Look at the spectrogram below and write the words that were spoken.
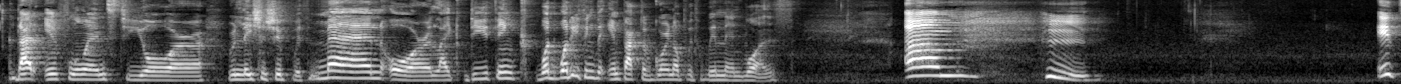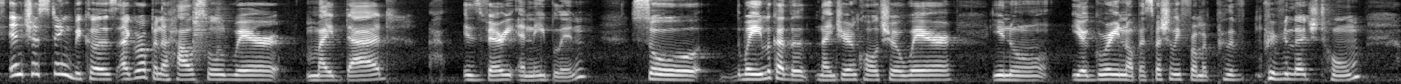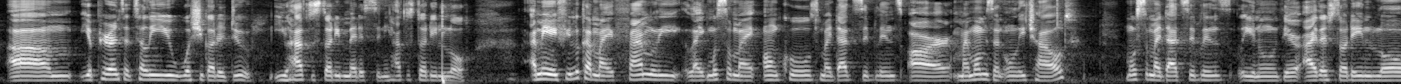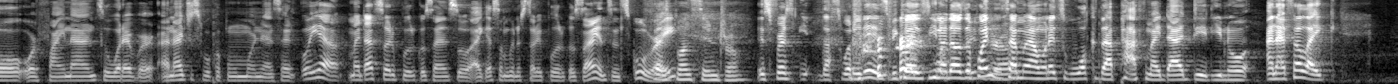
that influenced your relationship with men or like do you think what what do you think the impact of growing up with women was Um, hmm. It's interesting because I grew up in a household where my dad is very enabling. So when you look at the Nigerian culture where, you know, you're growing up, especially from a priv- privileged home, um, your parents are telling you what you got to do. You have to study medicine, you have to study law. I mean, if you look at my family, like most of my uncles, my dad's siblings are, my mom is an only child. Most of my dad's siblings, you know, they're either studying law or finance or whatever. And I just woke up one morning and said, oh, yeah, my dad studied political science, so I guess I'm going to study political science in school, right? first one syndrome It's first. That's what it is because you know there was a point in time when I wanted to walk that path my dad did, you know, and I felt like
